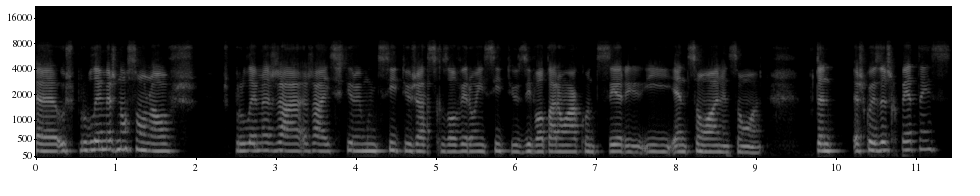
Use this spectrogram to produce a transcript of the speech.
Uh, os problemas não são novos, os problemas já, já existiram em muitos sítios, já se resolveram em sítios e voltaram a acontecer e, e and so on and so on. Portanto, as coisas repetem-se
